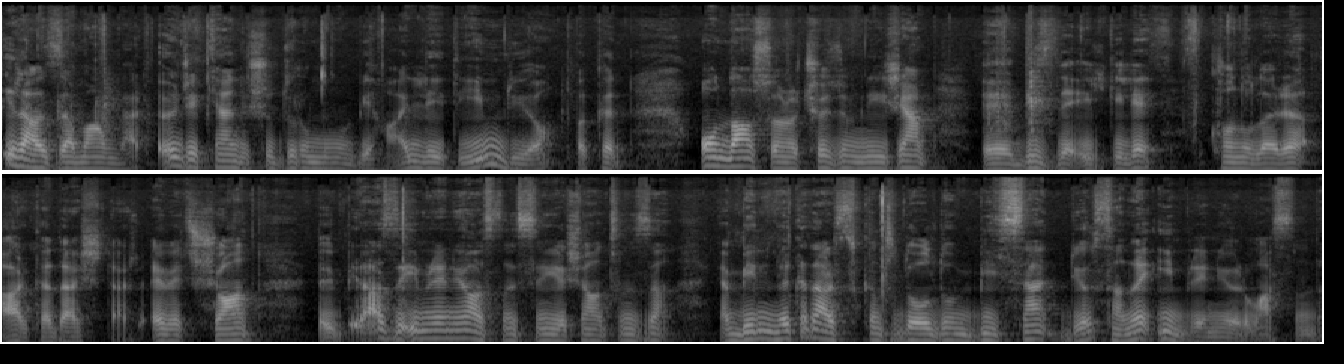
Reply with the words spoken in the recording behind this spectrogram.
biraz zaman ver. Önce kendi şu durumumu bir halledeyim diyor. Bakın ondan sonra çözümleyeceğim e, bizle ilgili konuları arkadaşlar. Evet şu an e, biraz da imreniyor aslında sizin yaşantınıza. Yani benim ne kadar sıkıntıda olduğumu bilsen diyor sana imreniyorum aslında.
